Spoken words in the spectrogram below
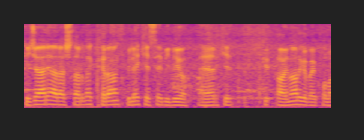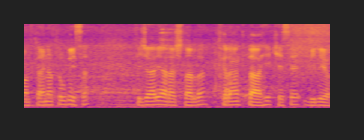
Ticari araçlarda krank bile kesebiliyor. Eğer ki oynar göbek volant kaynatıldıysa ticari araçlarda krank dahi kesebiliyor.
